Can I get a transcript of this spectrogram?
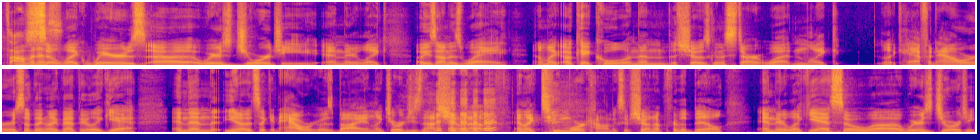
It's ominous. so like, where's uh, where's Georgie? And they're like, oh, he's on his way. And I'm like, okay, cool. And then the show's gonna start what in like like half an hour or something like that. They're like, yeah. And then you know, it's like an hour goes by and like Georgie's not shown up, and like two more comics have shown up for the bill. And they're like, yeah, so uh, where's Georgie?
